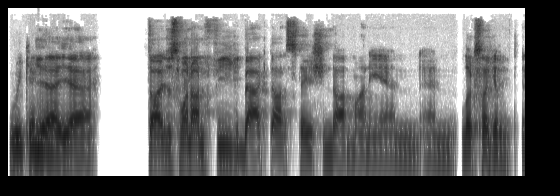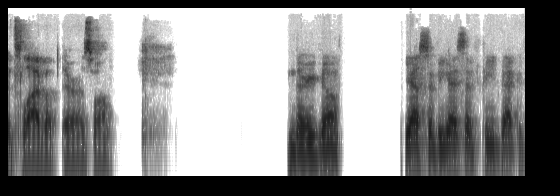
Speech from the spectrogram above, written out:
we can yeah. Yeah. So I just went on feedback.station.money and and looks like it, it's live up there as well. there you go. Yeah, so if you guys have feedback if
